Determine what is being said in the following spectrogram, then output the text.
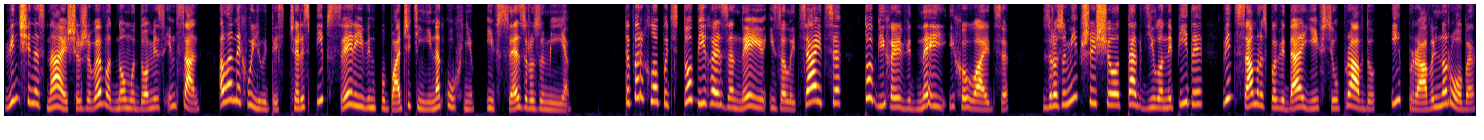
Він ще не знає, що живе в одному домі з Інсан, але не хвилюйтесь, через пів серії він побачить її на кухні і все зрозуміє. Тепер хлопець то бігає за нею і залицяється, то бігає від неї і ховається. Зрозумівши, що так діло не піде, він сам розповідає їй всю правду і правильно робить.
